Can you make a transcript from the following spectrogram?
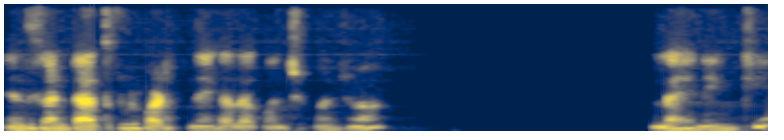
ఎందుకంటే అతుకులు పడుతున్నాయి కదా కొంచెం కొంచెం. లైనింగ్కి.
